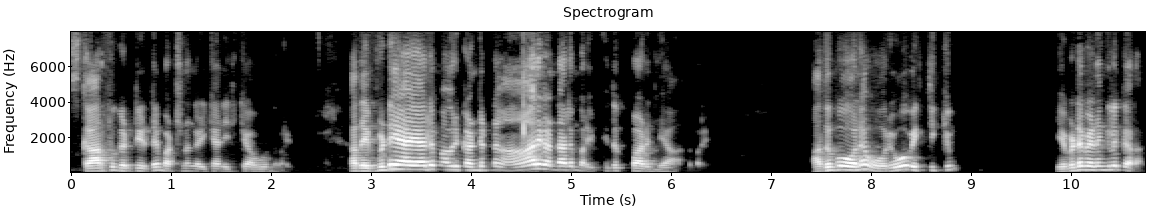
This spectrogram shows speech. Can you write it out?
സ്കാർഫ് കെട്ടിയിട്ട് ഭക്ഷണം കഴിക്കാൻ ഇരിക്കാവൂ എന്ന് പറയും. അത് എവിടെയായാലും അവർ കണ്ടിട്ട് ആര് കണ്ടാലും പറയും ഇത് പാടില്ല എന്ന് പറയും. അതുപോലെ ഓരോ വ്യക്തിക്കും എവിടെ വേണമെങ്കിലും കയറാം.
